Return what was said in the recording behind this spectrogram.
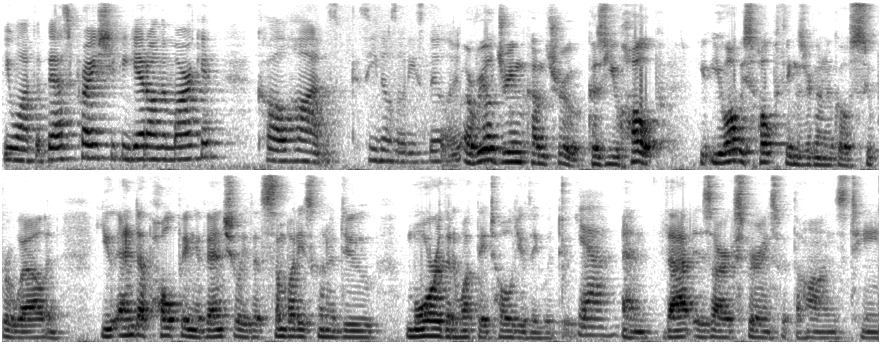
you want the best price you can get on the market, call Hans because he knows what he's doing. A real dream come true because you hope, you, you always hope things are going to go super well and you end up hoping eventually that somebody's going to do more than what they told you they would do. Yeah. And that is our experience with the Hans team.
